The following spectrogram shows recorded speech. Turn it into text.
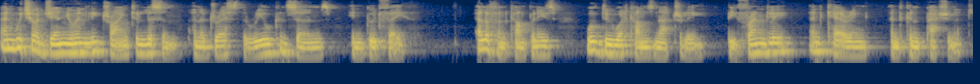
and which are genuinely trying to listen and address the real concerns in good faith. Elephant companies will do what comes naturally be friendly and caring and compassionate.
